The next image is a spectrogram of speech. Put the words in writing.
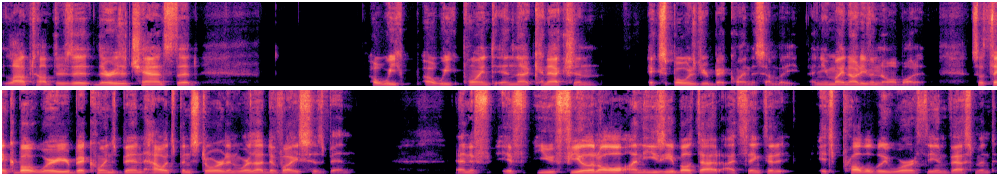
laptop there's a there is a chance that a weak a weak point in that connection exposed your bitcoin to somebody and you might not even know about it. So think about where your bitcoin's been how it's been stored and where that device has been. And if if you feel at all uneasy about that i think that it, it's probably worth the investment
